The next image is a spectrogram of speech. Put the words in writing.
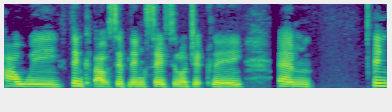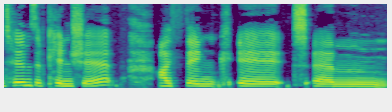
how we think about siblings sociologically. Um, in terms of kinship, I think it um,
